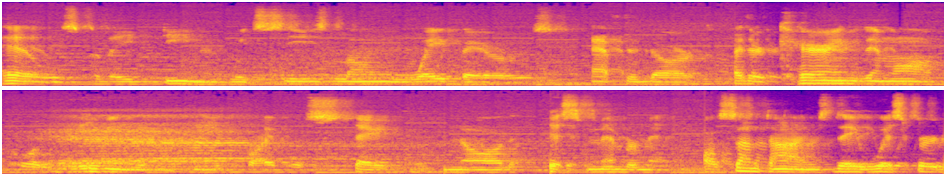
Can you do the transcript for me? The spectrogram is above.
tales of a demon which seized lone wayfarers after dark, either carrying them off or leaving them in a frightful state of gnawed dismemberment. While sometimes they whispered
